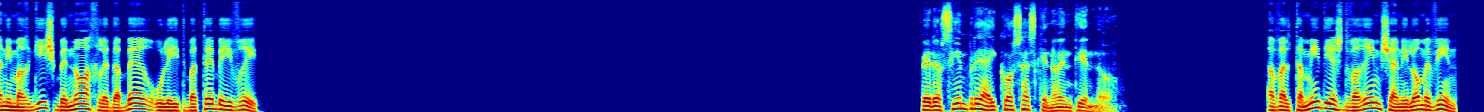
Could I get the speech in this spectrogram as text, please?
אני מרגיש בנוח לדבר ולהתבטא בעברית. Pero siempre hay cosas que no entiendo. אבל תמיד יש דברים שאני לא מבין.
